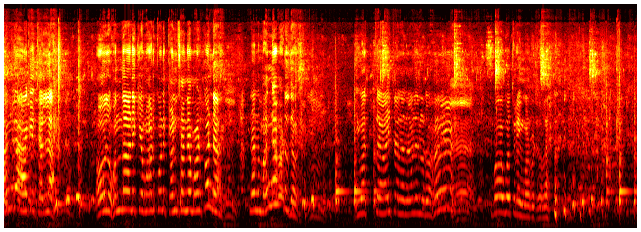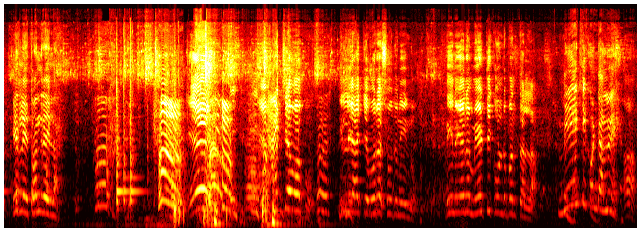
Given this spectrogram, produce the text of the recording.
ಮಂಗ ಆಗಿದ್ದಲ್ಲ. ಅವರು ಹೊಂದಾಣಿಕೆ ಮಾಡ್ಕೊಂಡು ಕಣ್ಸನ್ನೆ ಮಾಡ್ಕೊಂಡ ನನ್ನ ಮಂಗ ಮಾಡುದು ಇವತ್ತ ಆಯ್ತಲ್ಲ ನಾಳೆ ನೋಡುವ. ಬಾ ಭಾಗವತರು ಹಿಂಗೆ ಮಾಡ್ಬಿಟ್ರಲ್ಲ. ಇರ್ಲಿ ತೊಂದರೆ ಇಲ್ಲ. ಆಚೆ ಹೋಗು. ಇಲ್ಲಿ ಯಾಕೆ ಒರೆಸುವುದು ನೀನು? ನೀನು ಏನೋ ಮೇಟಿಕೊಂಡು ಬಂತಲ್ಲ. ಮೇಟಿಕೊಂಡು ಅಲ್ವೇ ಹಾ.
